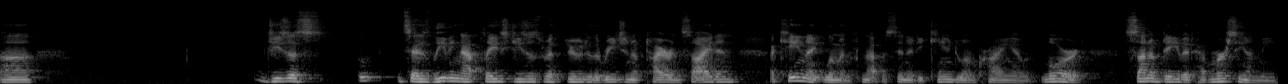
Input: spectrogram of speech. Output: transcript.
uh, Jesus says, leaving that place, Jesus withdrew to the region of Tyre and Sidon. A Canaanite woman from that vicinity came to him, crying out, Lord, son of David, have mercy on me.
